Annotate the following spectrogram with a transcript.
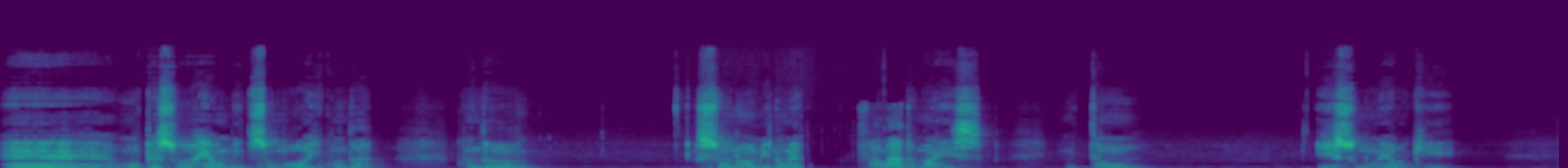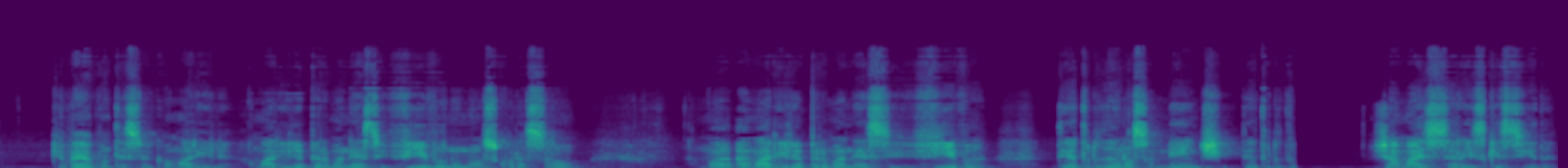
é, uma pessoa realmente só morre quando, a, quando seu nome não é falado mais. Então, isso não é o que, que vai acontecer com a Marília. A Marília permanece viva no nosso coração, a Marília permanece viva dentro da nossa mente, dentro do... jamais será esquecida.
